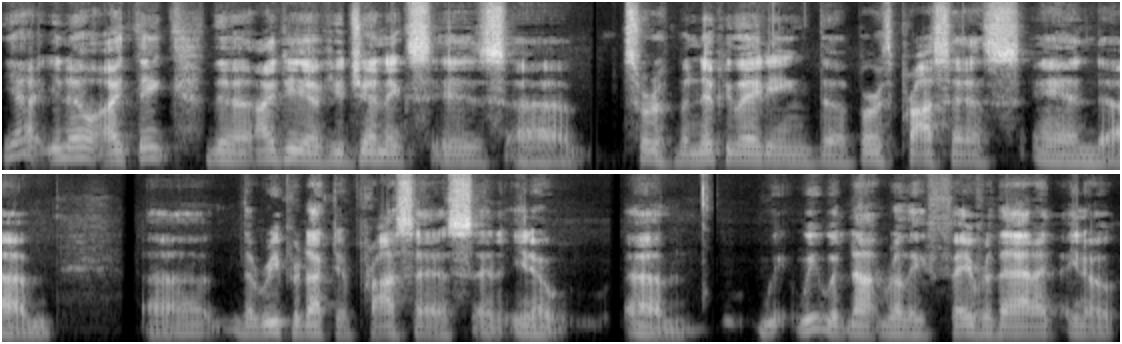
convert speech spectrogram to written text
Yeah, you know, I think the idea of eugenics is uh, sort of manipulating the birth process and um, uh, the reproductive process, and you know, um, we we would not really favor that. I, you know,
